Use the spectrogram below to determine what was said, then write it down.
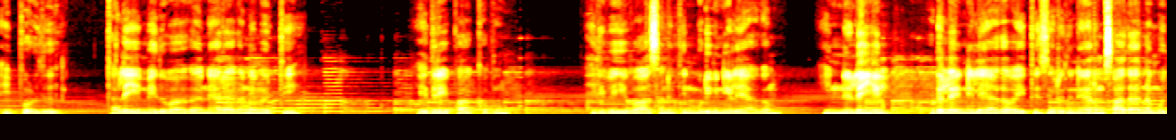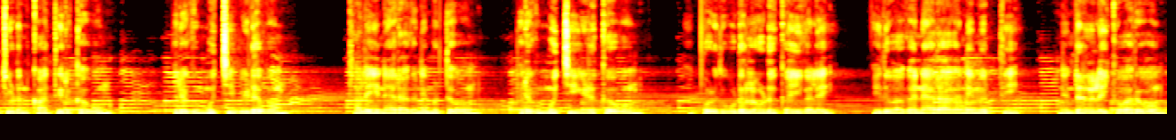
இப்பொழுது தலையை மெதுவாக நேராக நிமிர்த்தி எதிரே பார்க்கவும். இதுவே இவ்வாசனத்தின் முடிவு நிலையாகும். இந்நிலையில் உடலை நிலையாக வைத்து சிறிது நேரம் சாதாரண மூச்சுடன் காத்திருக்கவும். பிறகு மூச்சு விடவும் தலையை நேராக நிமிர்த்தவும் பிறகு மூச்சு இழுக்கவும். இப்பொழுது உடலோடு கைகளை மெதுவாக நேராக நிமிர்த்தி நின்ற நிலைக்கு வரவும்.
